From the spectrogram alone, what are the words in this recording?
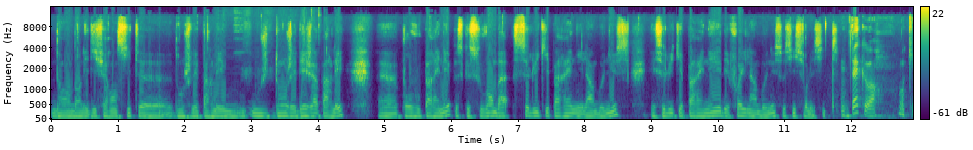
dans, dans les différents sites euh, dont je vais parler ou, dont j'ai déjà parlé euh, pour vous parrainer parce que souvent bah, celui qui parraine il a un bonus et celui qui est parrainé des fois il a un bonus aussi sur le site. D'accord. Ok.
